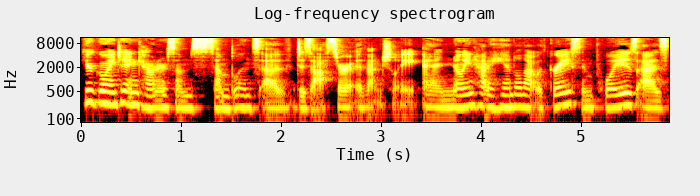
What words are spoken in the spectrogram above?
you're going to encounter some semblance of disaster eventually. And knowing how to handle that with grace and poise as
